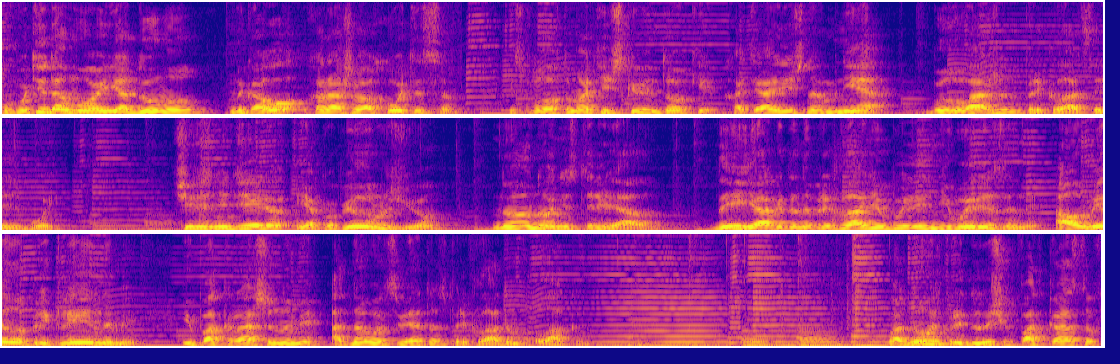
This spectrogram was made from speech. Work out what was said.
По пути домой я думал, на кого хорошо охотиться из полуавтоматической винтовки, хотя лично мне был важен приклад с резьбой. Через неделю я купил ружье, но оно не стреляло. Да и ягоды на прикладе были не вырезаны, а умело приклеенными и покрашенными одного цвета с прикладом лаком. В одном из предыдущих подкастов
